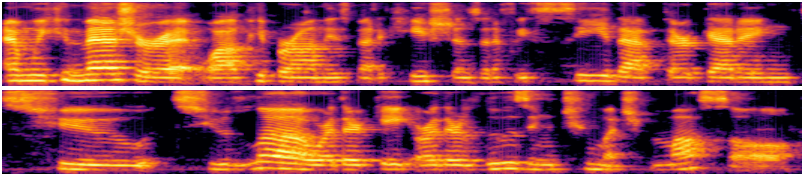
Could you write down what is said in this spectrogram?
And we can measure it while people are on these medications. And if we see that they're getting too too low or they're or they're losing too much muscle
